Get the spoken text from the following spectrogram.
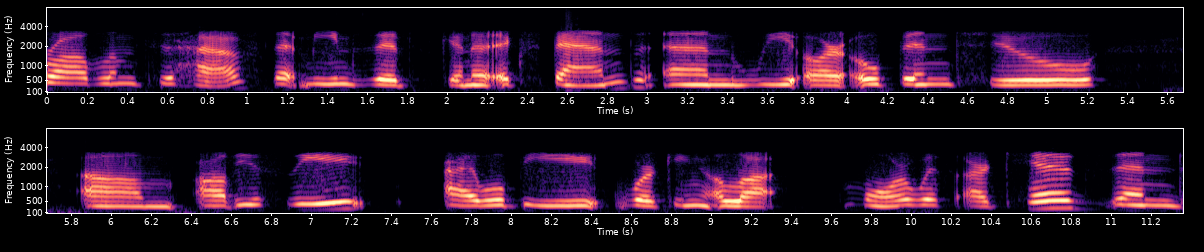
problem to have. That means it's going to expand, and we are open to. Um, obviously, I will be working a lot more with our kids, and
